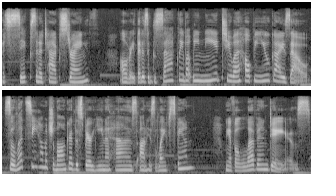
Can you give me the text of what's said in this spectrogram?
A 6 in attack strength? Alright, that is exactly what we need to uh, help you guys out. So let's see how much longer the Sparagina has on his lifespan. We have 11 days.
